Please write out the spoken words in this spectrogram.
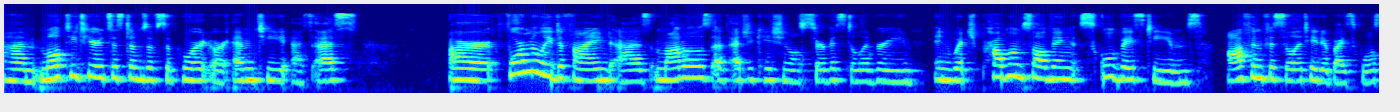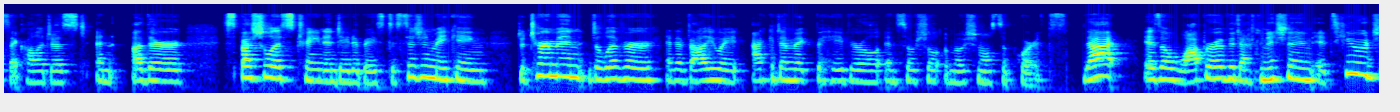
Um, multi-tiered systems of support, or MTSS, are formally defined as models of educational service delivery in which problem-solving school-based teams, often facilitated by school psychologists and other specialists trained in data-based decision-making, determine, deliver, and evaluate academic, behavioral, and social emotional supports. That is a whopper of a definition. It's huge.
